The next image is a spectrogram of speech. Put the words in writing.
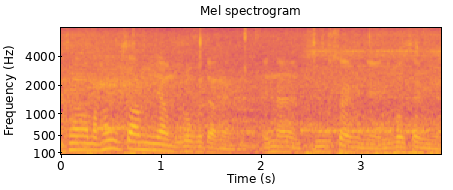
이상하면 한국 사람이냐 물어보잖아요 옛날엔 중국 사람이냐 일본 사람이냐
